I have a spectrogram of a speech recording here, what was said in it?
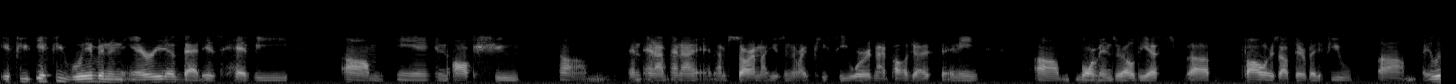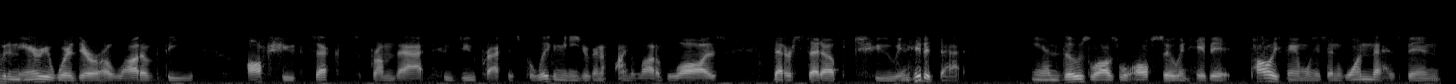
if you if you live in an area that is heavy um, in offshoot um, and and, I, and I and I'm sorry I'm not using the right PC word and I apologize to any um, Mormons or LDS uh, followers out there but if you um, live in an area where there are a lot of the offshoot sects from that who do practice polygamy you're going to find a lot of laws that are set up to inhibit that and those laws will also inhibit polyfamilies. And one that has been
